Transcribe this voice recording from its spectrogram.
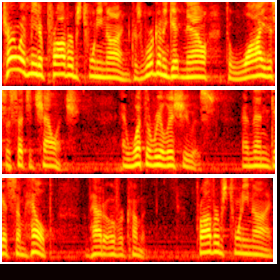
Turn with me to Proverbs 29 because we're going to get now to why this is such a challenge and what the real issue is, and then get some help of how to overcome it. Proverbs 29.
